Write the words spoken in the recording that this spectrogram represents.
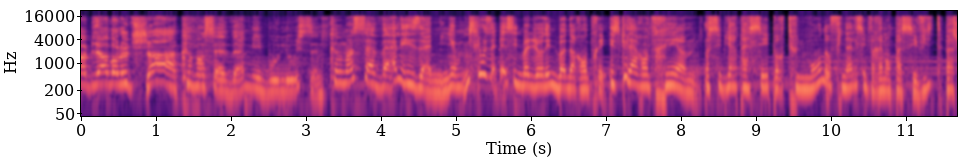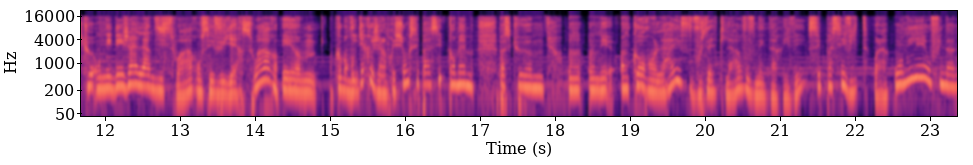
Va bien dans le chat? Comment ça va mes boulous? Comment ça va les amis? Est-ce que vous avez passé une bonne journée, une bonne rentrée? Est-ce que la rentrée euh, s'est bien passée pour tout le monde? Au final, c'est vraiment passé vite parce qu'on est déjà lundi soir, on s'est vu hier soir et euh, comment vous dire que j'ai l'impression que c'est passé quand même parce que euh, on, on est encore en live, vous êtes là, vous venez d'arriver, c'est passé vite, voilà. On y est au final.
